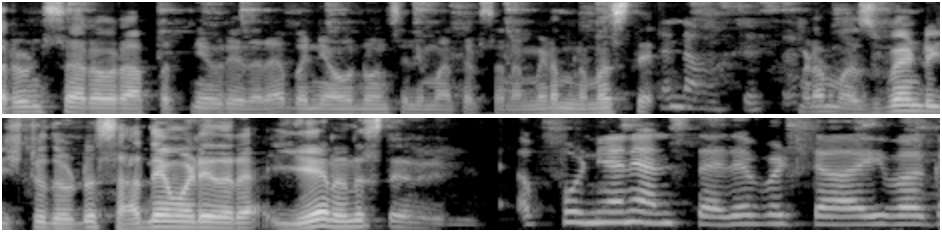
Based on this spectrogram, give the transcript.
ಅರುಣ್ ಸರ್ ಅವರ ಪತ್ನಿಯವರು ಇದ್ದಾರೆ ಬನ್ನಿ ಅವ್ರನ್ನ ಒಂದ್ಸಲಿ ಮಾತಾಡ್ಸೋಣ. ಮೇಡಮ್ ನಮಸ್ತೆ. ನಮಸ್ತೆ ಸರ್ ಮೇಡಮ್ ಹಸ್ಬೆಂಡ್ ಇಷ್ಟು ದೊಡ್ಡ ಸಾಧನೆ ಮಾಡಿದ್ದಾರೆ ಏನ್ ಅನಿಸ್ತಾ ಇದೆ ನಿಮ್ಗೆ? ಪುಣ್ಯನೇ ಅನಿಸ್ತಾ ಇದೆ ಬಟ್ ಇವಾಗ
